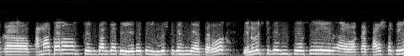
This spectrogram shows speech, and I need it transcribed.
ఒక సమాచారం చేసేదానికి అయితే ఏదైతే ఇన్వెస్టిగేషన్ చేస్తారో ఇన్వెస్టిగేషన్ చేసి ఒక సంస్థకి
